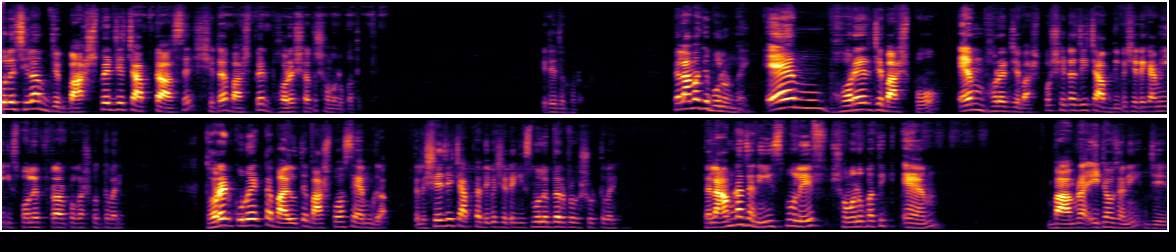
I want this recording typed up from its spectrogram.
বলেছিলাম যে বাষ্পের যে চাপটা আছে, সেটা বাষ্পের ভরের সাথে সমানুপাতিক। এটাই তো ঘটনা। তাহলে আমাকে বলুন ভাই এম ভরের যে বাষ্প এম ভরের যে বাষ্প, সেটা যে চাপ দিবে, সেটাকে আমি স্মল এফ দ্বারা প্রকাশ করতে পারি? ধরেন কোনো একটা বায়ুতে বাষ্প আছে এম গ্রাম, তাহলে সে যে চাপটা দিবে, সেটাকে স্মল এফ দ্বারা প্রকাশ করতে পারি। তাহলে আমরা জানি স্মল এফ সমানুপাতিক এম বা আমরা এটাও জানি যে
